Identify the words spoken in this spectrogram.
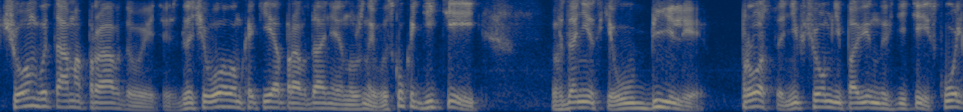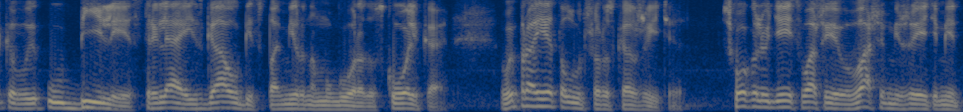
В чем вы там оправдываетесь? Для чего вам какие оправдания нужны? Вы сколько детей в Донецке убили просто ни в чем не повинных детей. Сколько вы убили, стреляя из гаубиц по мирному городу? Сколько? Вы про это лучше расскажите. Сколько людей с вашей, вашими же этими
